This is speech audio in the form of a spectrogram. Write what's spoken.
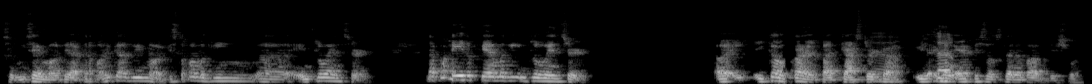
So, minsan yung mga tinatanong ko, anong gagawin mo? Gusto ko maging uh, influencer. Napakahirap kaya maging influencer. Uh, ikaw, Carl, podcaster ka. Il- La- ilang episodes na na-publish mo?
